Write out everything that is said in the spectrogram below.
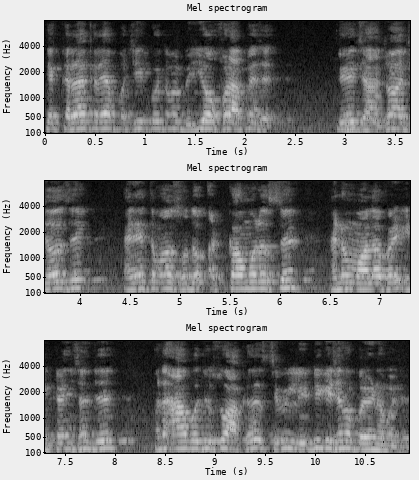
કે કરાર કર્યા પછી કોઈ તમે બીજી ઓફર આપે છે તો એ ઝાંચવા જજ છે. એને તમારો સોદો અટકાવવામાં રસ છે, એનો મોલાફાઈડ ઇન્ટેન્શન છે, અને આ બધું શું આખરે સિવિલ લિટિગેશનમાં પરિણમે છે.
